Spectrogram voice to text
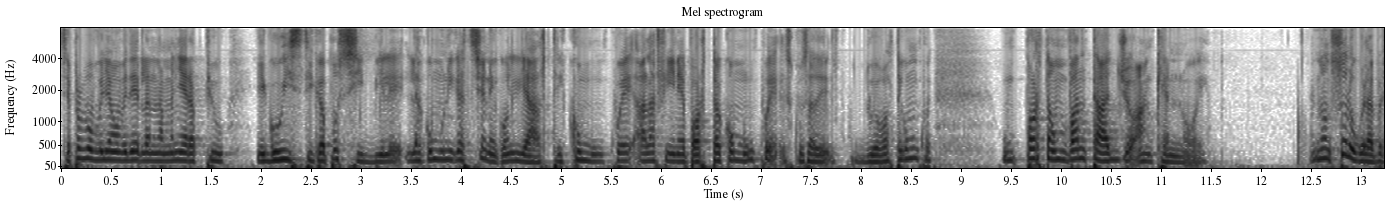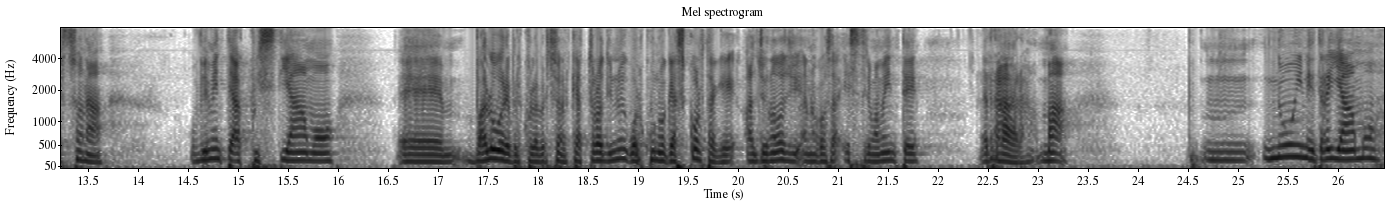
Se proprio vogliamo vederla nella maniera più egoistica possibile, la comunicazione con gli altri comunque alla fine porta comunque, scusate due volte comunque, un, porta un vantaggio anche a noi. Non solo quella persona, ovviamente acquistiamo eh, valore per quella persona che ha trovato in noi qualcuno che ascolta, che al giorno d'oggi è una cosa estremamente rara, ma Mm, noi ne traiamo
